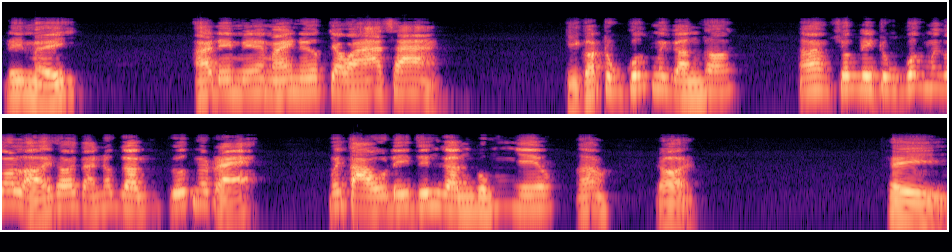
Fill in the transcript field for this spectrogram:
đi mỹ. Ai đi mấy nước châu á xa chỉ có trung quốc mới gần thôi. À, xuất đi trung quốc mới có lợi thôi tại nó gần cước nó rẻ. Với tàu đi tuyến gần cũng nhiều à, rồi. Thì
